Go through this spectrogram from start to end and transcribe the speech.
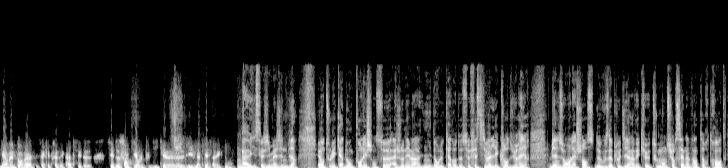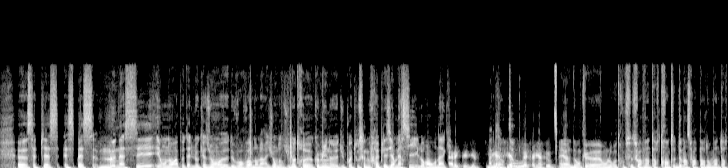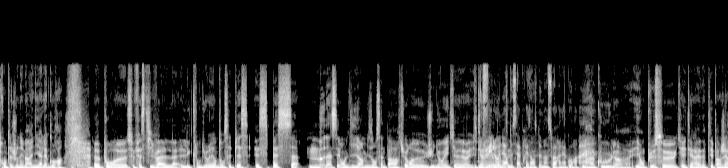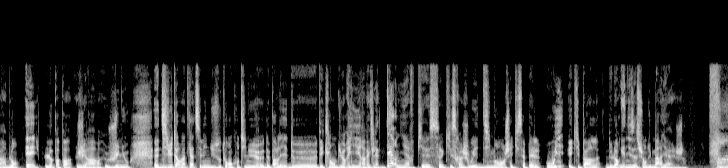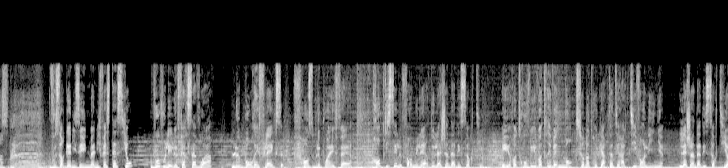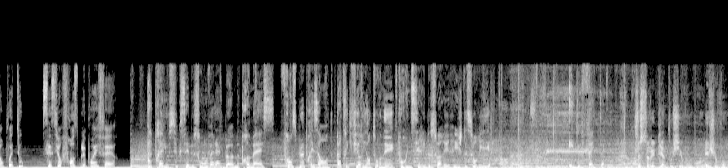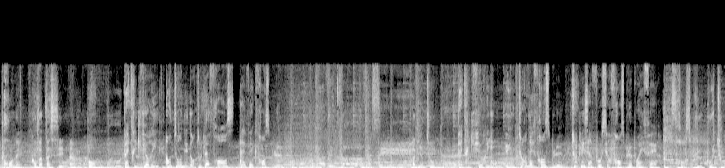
mais en même temps, voilà, c'est ça qui est très agréable, c'est de, de sentir le public euh, vivre la pièce avec nous. Ah oui, ça j'imagine bien. Et en tous les cas, donc pour les chanceux à Jaunet Marigny, dans le cadre de ce festival Les Clans du Rire, eh bien ils auront la chance de vous applaudir avec euh, tout le monde sur scène à 20h30. Euh, cette pièce, espèce menacée, et on aura peut-être l'occasion euh, de vous revoir dans la région, dans une autre commune du Poitou. Ça nous ferait plaisir. Merci Laurent Ournac. Avec plaisir. Merci à vous. À très bientôt. Et donc on le retrouve ce soir 20h30, demain soir pardon 20h30 à Jaunet Marigny à l'Agora pour ce festival Les Clans du Rire dans cette pièce Espèce menacée, on le dit, hein, mise en scène par Arthur euh, Junio et qui a été qui fait l'honneur de sa présence demain soir à l'Agora. Ah cool. Et en plus euh, qui a été réadapté par Gérard Blanc et le papa Gérard Junio. 18h24 euh, Céline Dussautour, on continue de parler de des Clans du Rire avec la dernière pièce qui sera jouée dimanche et qui s'appelle Oui et qui parle de l'organisation du mariage. France Bleu. Vous organisez une manifestation? Vous voulez le faire savoir? Le bon réflexe, francebleu.fr. Remplissez le formulaire de l'agenda des sorties et retrouvez votre événement sur notre carte interactive en ligne. L'agenda des sorties en Poitou, c'est sur francebleu.fr. Après le succès de son nouvel album Promesse, France Bleu présente Patrick Fiori en tournée pour une série de soirées riches de sourires et de fêtes. Je serai bientôt chez vous et je vous promets qu'on va passer un bon moment. Patrick Fiori en tournée dans toute la France avec France Bleu. À bientôt. Patrick Fiori, une tournée France Bleu. Toutes les infos sur francebleu.fr. France Bleu Poitou.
